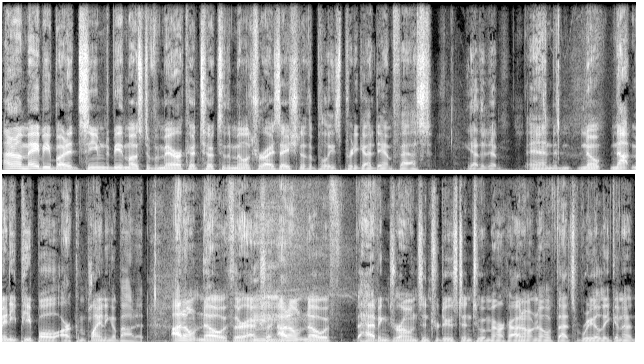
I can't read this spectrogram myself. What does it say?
I don't know, maybe, but it seemed to be most of America took to the militarization of the police pretty goddamn fast. Yeah, they did. And no, not many people are complaining about it. I don't know if they're actually. I don't know if having drones introduced into America. I don't know if that's really going to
